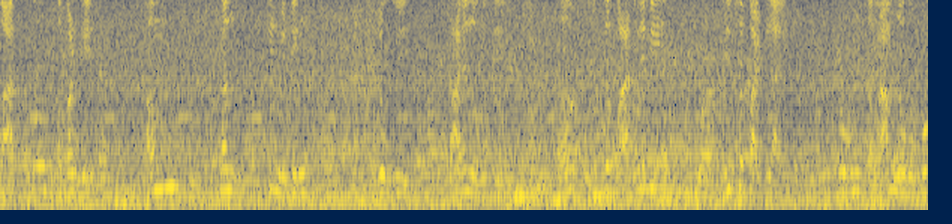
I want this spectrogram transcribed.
बात को पकड़ के हम कल की मीटिंग जो हुई सारे लोगों की। और उसके बाद में भी फिर से पार्टी आएगी तो उन तमाम लोगों को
